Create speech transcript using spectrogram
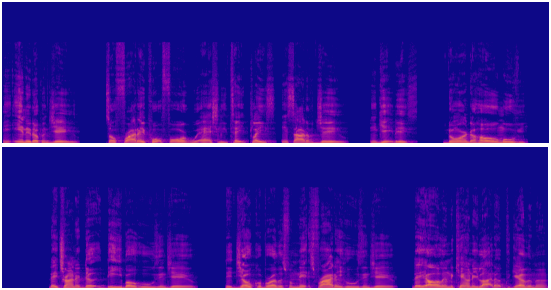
and ended up in jail. So Friday Part 4 will actually take place inside of jail. And get this, during the whole movie, they trying to duck Debo who's in jail, the Joker brothers from Next Friday who's in jail. They all in the county locked up together, man.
